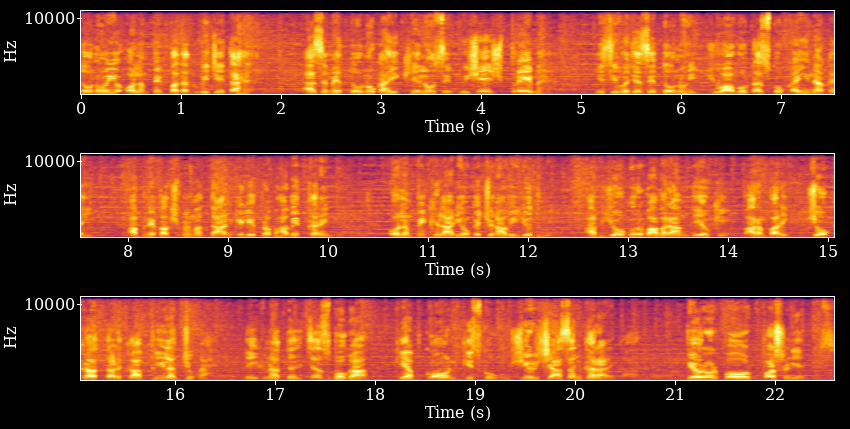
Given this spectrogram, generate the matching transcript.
दोनों ही ओलंपिक पदक विजेता हैं। ऐसे में दोनों का ही खेलों से विशेष प्रेम है। इसी वजह से दोनों ही युवा वोटर्स को कहीं ना कहीं अपने पक्ष में मतदान के लिए प्रभावित करेंगे। ओलंपिक खिलाड़ियों के चुनावी युद्ध में अब योग गुरु बाबा रामदेव की पारंपरिक योग का तड़का भी लग चुका है। देखना दिलचस्प होगा कि अब कौन किसको शीर्षासन कराएगा। Bureau report first India news.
